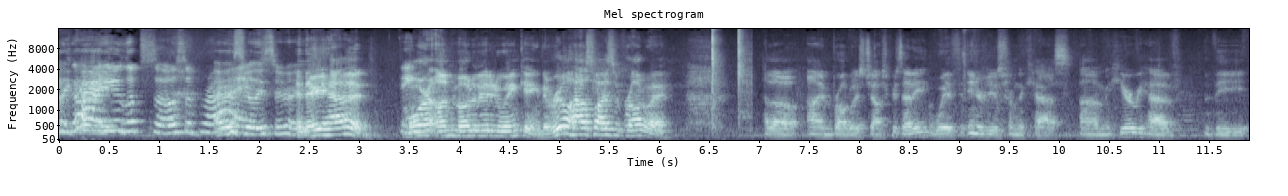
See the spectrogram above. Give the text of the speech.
my god, you look so surprised. I was really surprised. And there you have it. Thank More you. unmotivated winking. The Real Housewives of Broadway. Hello, I'm Broadway's Josh Grisetti with interviews from the cast. Um, here we have the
